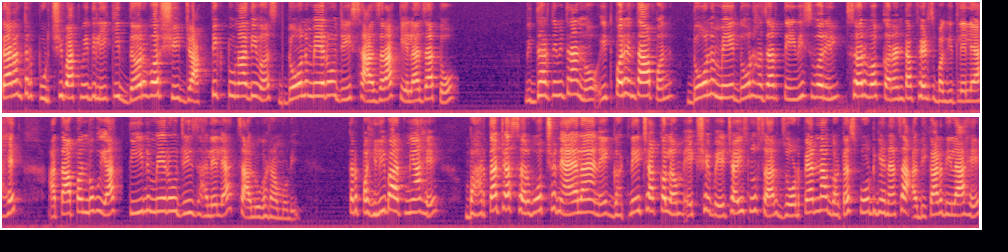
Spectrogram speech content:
त्यानंतर पुढची बातमी दिली की दरवर्षी जागतिक टुना दिवस दोन मे रोजी साजरा केला जातो. विद्यार्थी मित्रांनो इथपर्यंत आपण दोन मे दोन हजार तेवीस वरील सर्व करंट अफेअर्स बघितलेले आहेत. आता आपण बघूया तीन मे रोजी झालेल्या चालू घडामोडी. तर पहिली बातमी आहे भारताच्या सर्वोच्च न्यायालयाने घटनेच्या कलम एकशे बेचाळीसनुसार जोडप्यांना घटस्फोट घेण्याचा अधिकार दिला आहे.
